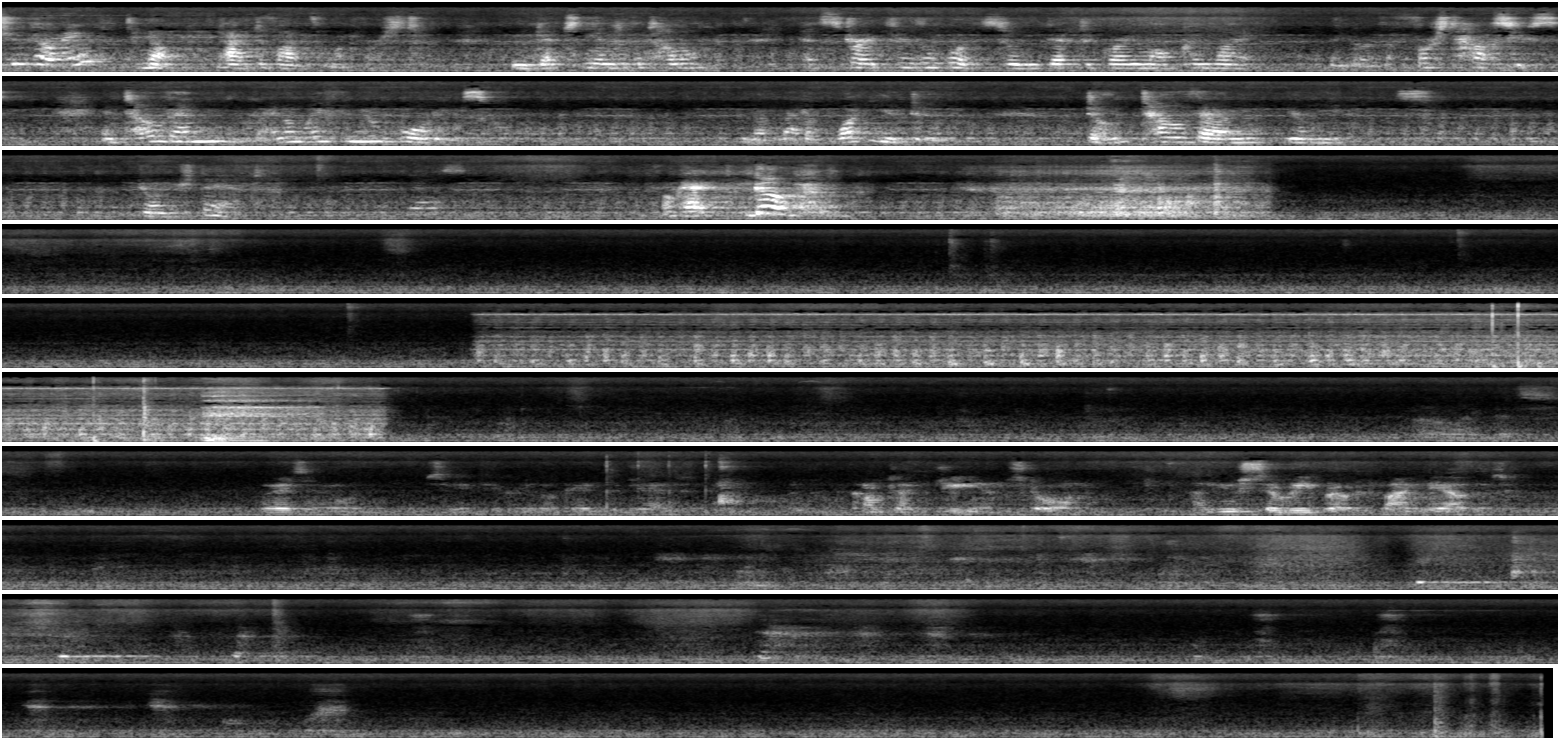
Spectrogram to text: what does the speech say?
Aren't you coming? No, I have to find someone first. When you get to the end of the tunnel, head straight through the woods till you get to Graymalkin Lane. Then go to the first house you see and tell them you ran away from your boarding school. No matter what you do, don't tell them your mutants. Do you understand? Yes. Okay, go! Where's everyone? See if you can locate the jet. Contact Jean and Storm. I'll use Cerebro to find the others.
